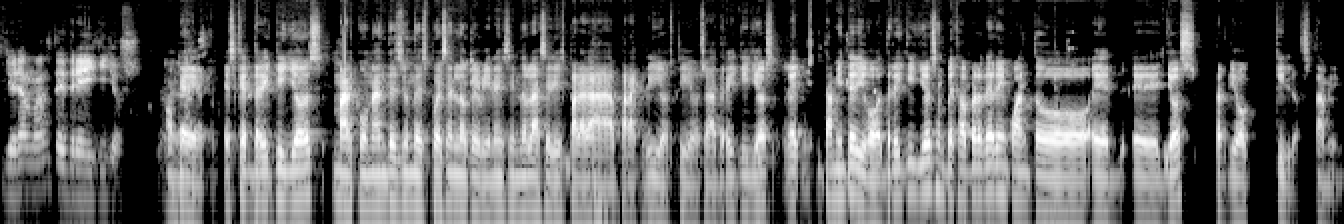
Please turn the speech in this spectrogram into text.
Yo era más de Drake y Josh. verdad. es que Drake y Josh marcó un antes y un después en lo que vienen siendo las series para, para críos, tío. O sea, Drake y Josh. eh, también te digo, Drake y Josh empezó a perder en cuanto eh, eh, Josh perdió kilos también.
